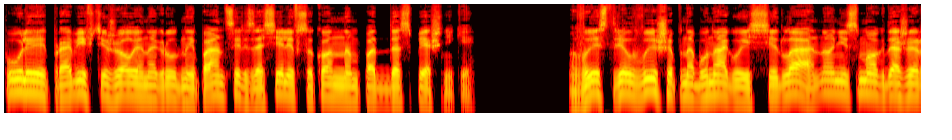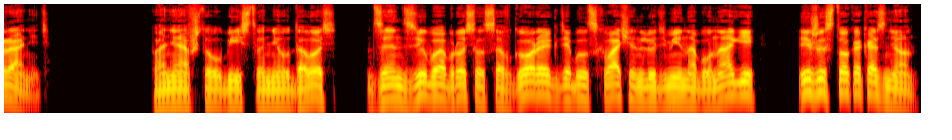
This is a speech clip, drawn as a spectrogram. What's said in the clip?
Пули, пробив тяжелый нагрудный панцирь, засели в суконном поддоспешнике. Выстрел вышиб на бунагу из седла, но не смог даже ранить. Поняв, что убийство не удалось, Дзензюба бросился в горы, где был схвачен людьми на бунаги и жестоко казнен.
